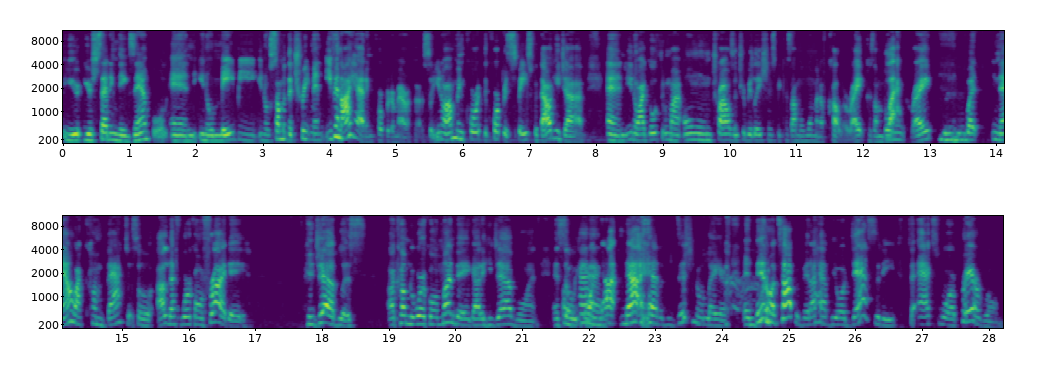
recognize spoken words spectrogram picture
you're, you're setting the example. And you know maybe you know some of the treatment even i had in corporate america. So you know i'm in court the corporate space without hijab. And you know i go through my own trials and tribulations because i'm a woman of color right? Because i'm black right? Mm-hmm. but now i come back to so i left work on friday hijabless. I come to work on Monday, got a hijab on. And so okay. you know, now, now I had an additional layer. And then on top of it, I have the audacity to ask for a prayer room.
